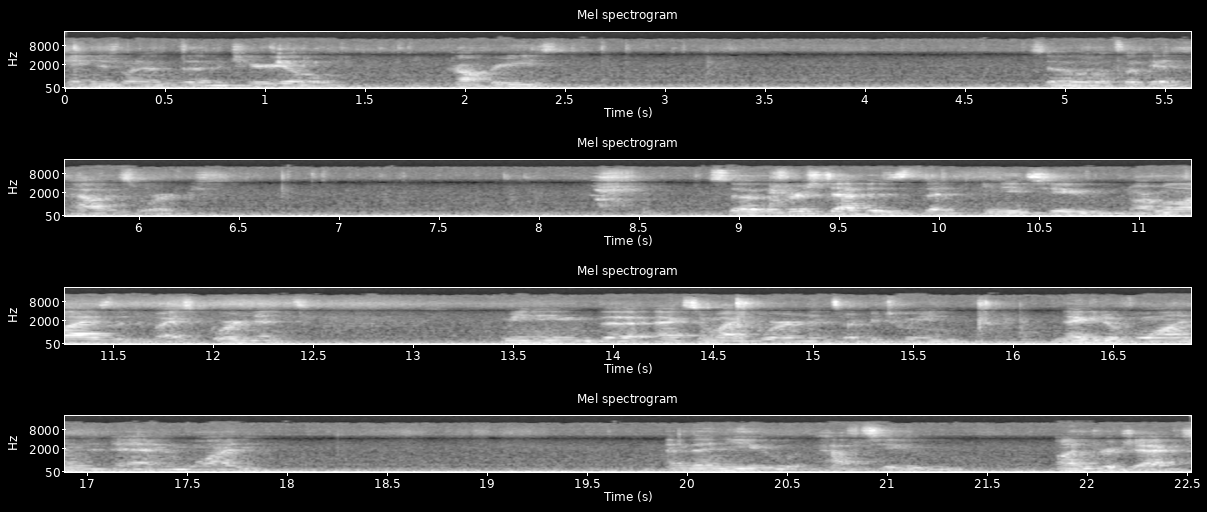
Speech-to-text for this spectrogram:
changes one of the material properties. So let's look at how this works. So the first step is that you need to normalize the device coordinates, meaning the x and y coordinates are between negative 1 and 1. And then you have to unproject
